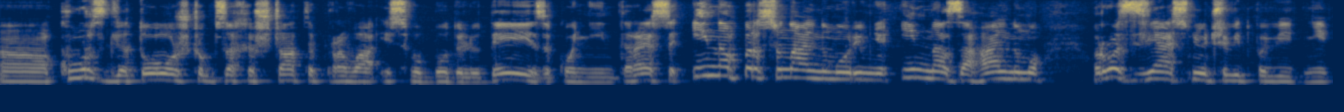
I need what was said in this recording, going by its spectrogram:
е, курс для того, щоб захищати права і свободи людей, законні інтереси і на персональному рівні, і на загальному, роз'яснюючи відповідні.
